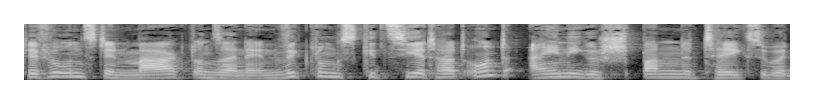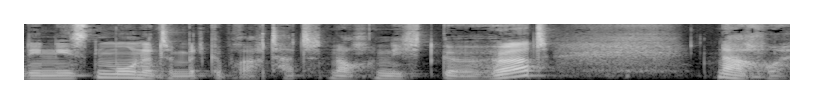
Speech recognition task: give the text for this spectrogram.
der für uns den Markt und seine Entwicklung skizziert hat und einige spannende Takes über die nächsten Monate mitgebracht hat. Noch nicht gehört? Nachholen.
